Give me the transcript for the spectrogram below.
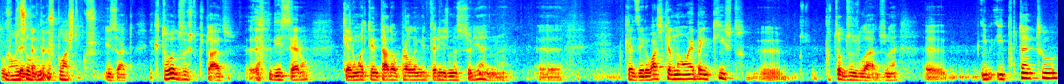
pelo, não representante... É os plásticos. Exato. E que todos os deputados uh, disseram que era um atentado ao parlamentarismo açoriano. Uh, quer dizer, eu acho que ele não é bem quisto uh, por todos os lados. Não é? e, e, portanto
